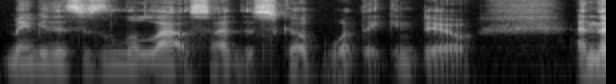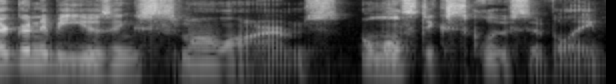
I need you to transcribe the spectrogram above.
maybe this is a little outside the scope of what they can do, and they're going to be using small arms almost exclusively.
